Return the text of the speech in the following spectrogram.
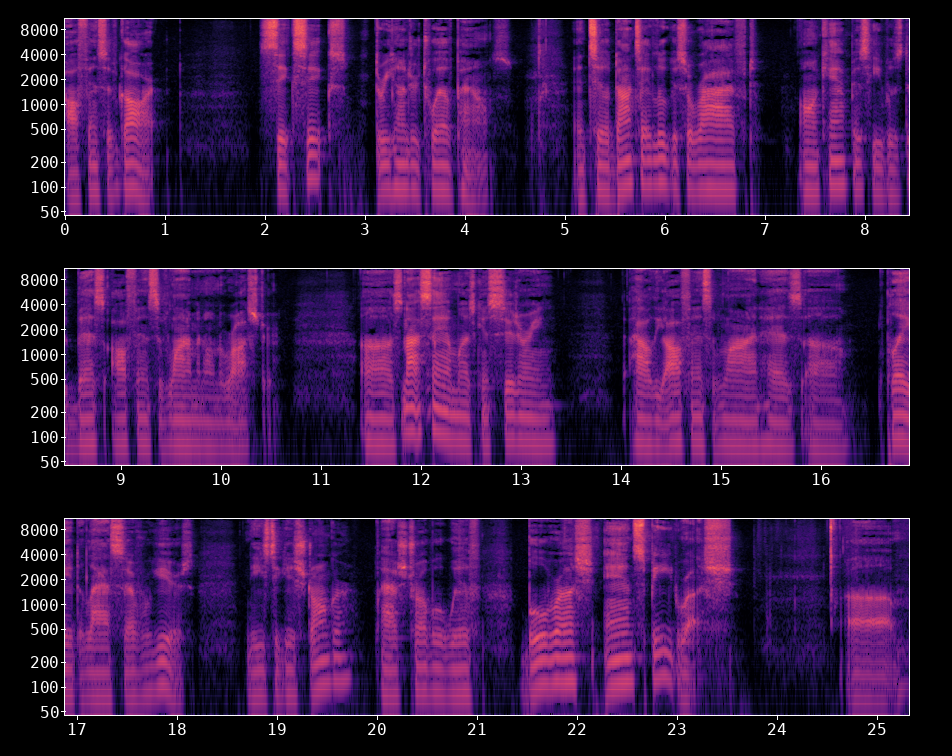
offensive guard, 6'6, 312 pounds. Until Dontae Lucas arrived on campus, he was the best offensive lineman on the roster. Uh, it's not saying much considering how the offensive line has uh, played the last several years. Needs to get stronger, has trouble with bull rush and speed rush. Um,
